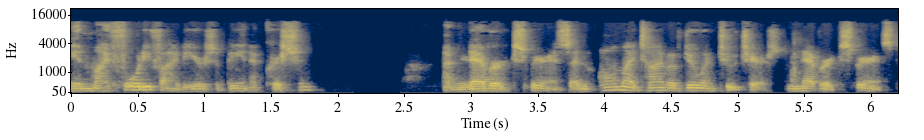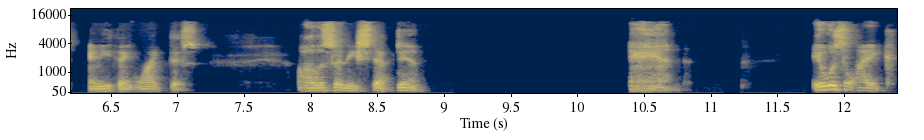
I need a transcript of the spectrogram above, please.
in my 45 years of being a Christian, I've never experienced, and all my time of doing two chairs, never experienced anything like this. All of a sudden, he stepped in. And it was like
